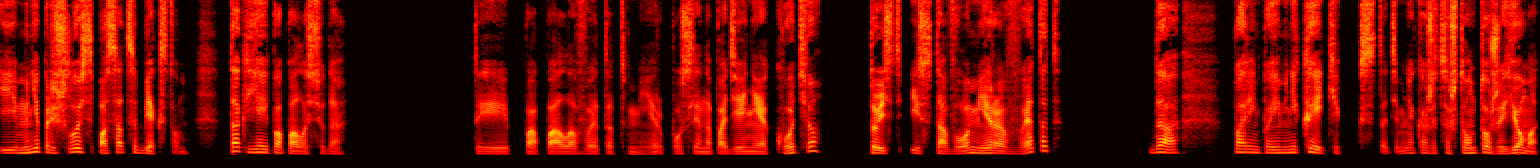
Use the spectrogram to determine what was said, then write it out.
и мне пришлось спасаться бегством. Так я и попала сюда». «Ты попала в этот мир после нападения Котё? То есть из того мира в этот?» «Да, Парень по имени Кейки, кстати, мне кажется, что он тоже Йома,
